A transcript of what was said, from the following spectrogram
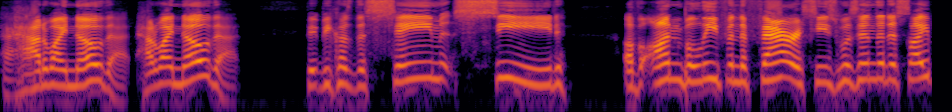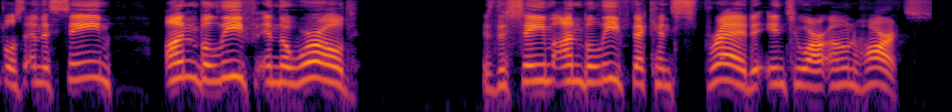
How do I know that? How do I know that? Because the same seed of unbelief in the Pharisees was in the disciples, and the same unbelief in the world is the same unbelief that can spread into our own hearts.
